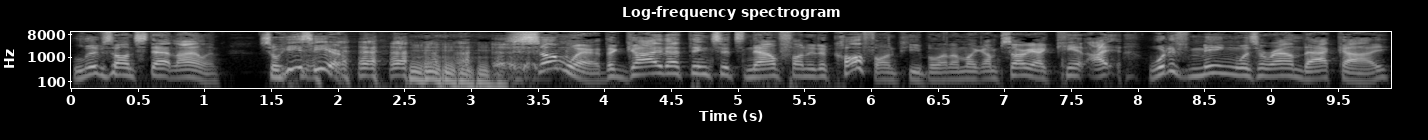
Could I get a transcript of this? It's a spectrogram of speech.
lives on Staten Island. So he's here somewhere. The guy that thinks it's now funny to cough on people, and I'm like, I'm sorry, I can't. I what if Ming was around that guy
